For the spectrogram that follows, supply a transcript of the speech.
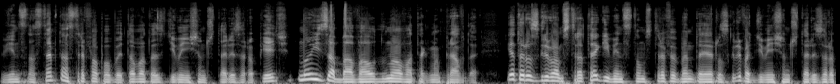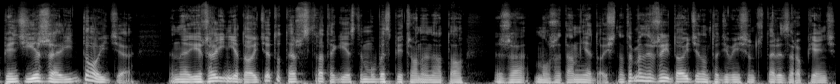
Więc następna strefa pobytowa to jest 94,05, no i zabawa od nowa tak naprawdę. Ja to rozgrywam strategii, więc tą strefę będę rozgrywać 94,05, jeżeli dojdzie. No, jeżeli nie dojdzie, to też w strategii jestem ubezpieczony na to, że może tam nie dojść. Natomiast jeżeli dojdzie, no to 94,05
